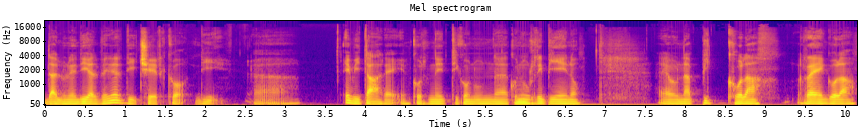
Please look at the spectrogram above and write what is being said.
dal lunedì al venerdì cerco di uh, evitare i cornetti con un, con un ripieno. È una piccola regola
